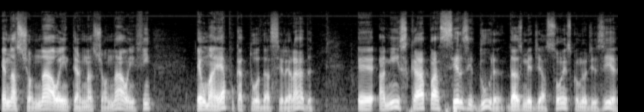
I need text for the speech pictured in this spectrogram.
é nacional, é internacional, enfim, é uma época toda acelerada, é, a mim escapa a serzidura das mediações, como eu dizia,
